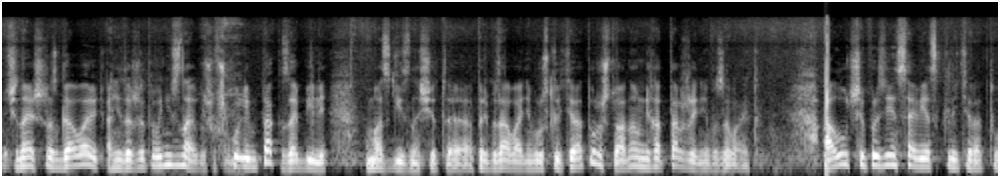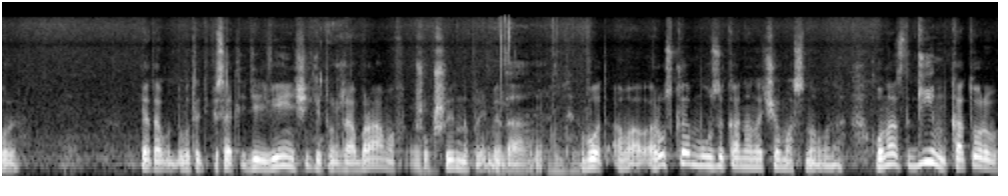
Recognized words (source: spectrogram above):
Начинаешь разговаривать, они даже этого не знают, потому что в школе им так забили мозги, значит, э, преподаванием русской литературы, что она у них отторжение вызывает. А лучший президент советской литературы. Я там вот эти писатели деревенщики, тот же Абрамов, Шукшин, например. Да. Вот. А русская музыка, она на чем основана? У нас гимн, который,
